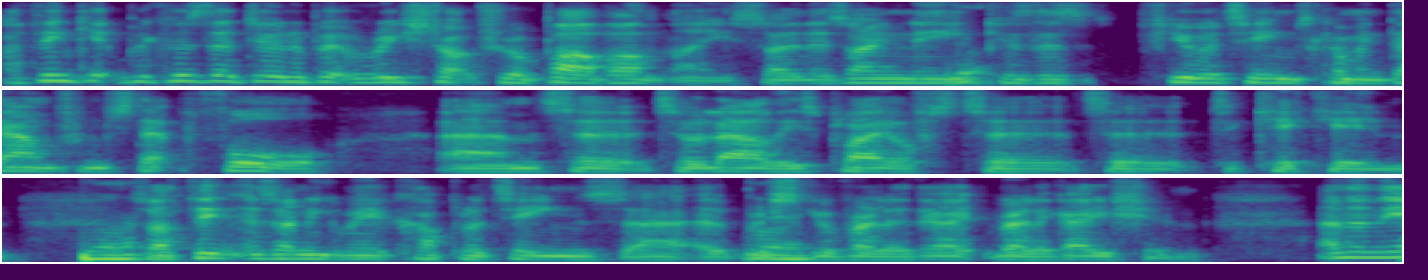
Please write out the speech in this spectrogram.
I think it because they're doing a bit of restructure above, aren't they? So there's only Yeah. because there's fewer teams coming down from step four um, to to allow these playoffs to to to kick in. Right. So I think there's only going to be a couple of teams uh, at risk Right. of relega- relegation, and then the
